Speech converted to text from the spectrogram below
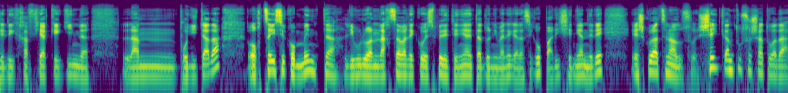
serigrafiak egin lan polita da, hortzaizeko menta liburuan larzabaleko espedetenia eta donimanek garaziko Parisenian ere eskuratzen alduzu. Seik antuz osatua da,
